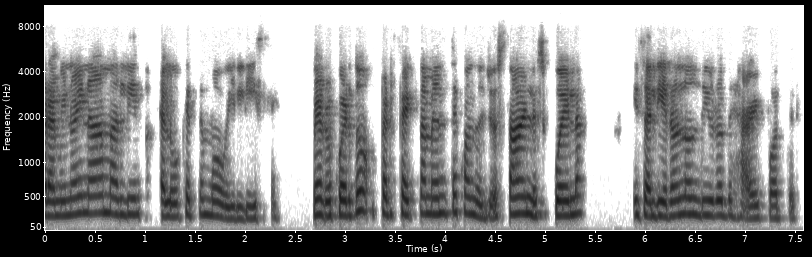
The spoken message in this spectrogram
para mí no hay nada más lindo que algo que te movilice. Me recuerdo perfectamente cuando yo estaba en la escuela y salieron los libros de Harry Potter.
